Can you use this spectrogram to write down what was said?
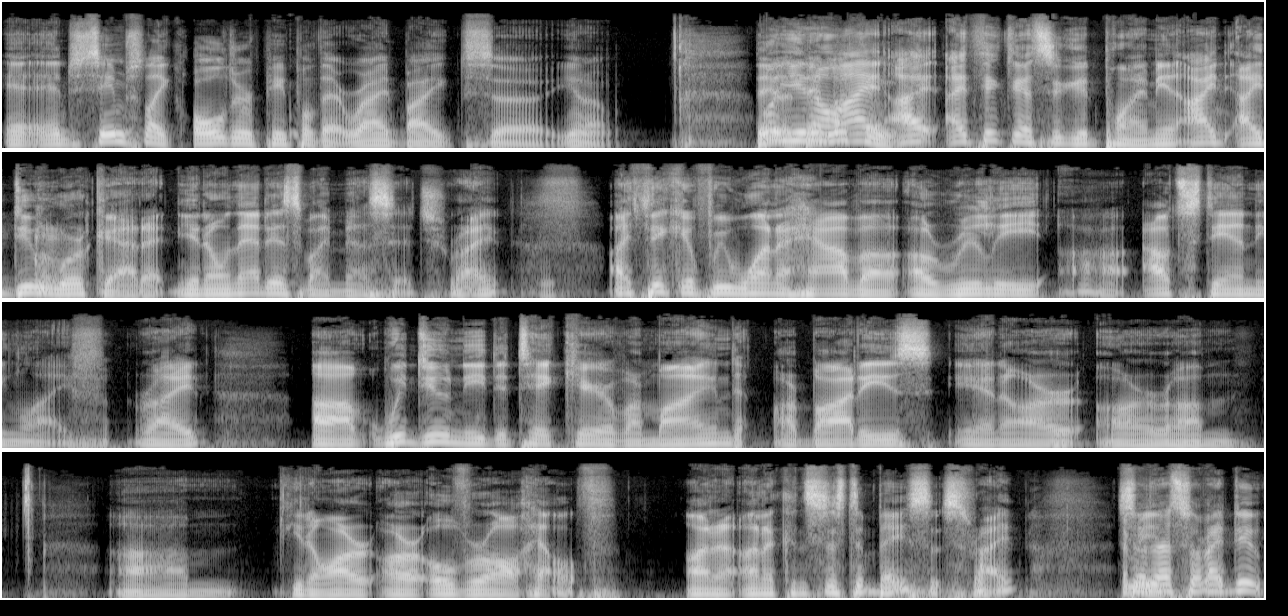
it seems like older people that ride bikes, uh, you know. Well, you know, I, I, I think that's a good point. I mean, I, I do work at it, you know, and that is my message, right? I think if we want to have a, a really uh, outstanding life, right, um, we do need to take care of our mind, our bodies, and our our um, um, you know our our overall health on a, on a consistent basis, right? So mean, that's what I do.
